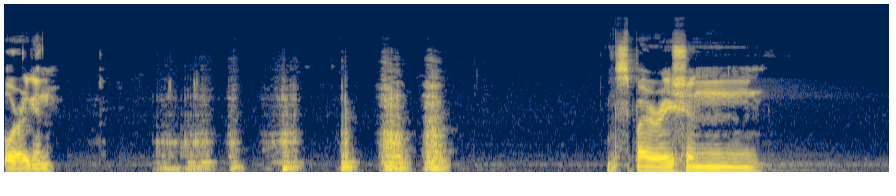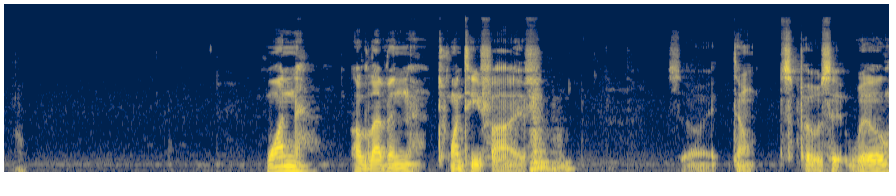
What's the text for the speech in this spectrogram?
Oregon. Expiration 1 11 25. So I don't suppose it will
